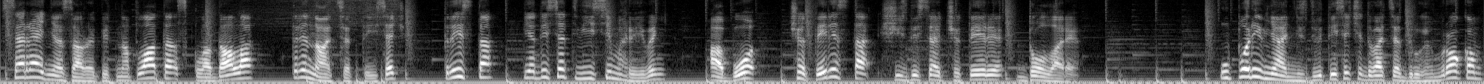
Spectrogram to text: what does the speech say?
середня заробітна плата складала 13 тисяч 358 гривень або 464 долари. У порівнянні з 2022 роком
